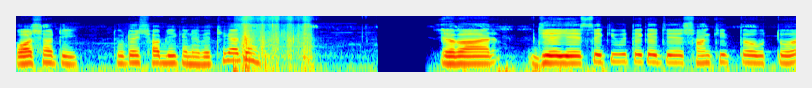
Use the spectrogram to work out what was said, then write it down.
অসঠিক। দুটোই সব লিখে নেবে, ঠিক আছে? এবার যে এসে কিউ থেকে যে সংক্ষিপ্ত উত্তর,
